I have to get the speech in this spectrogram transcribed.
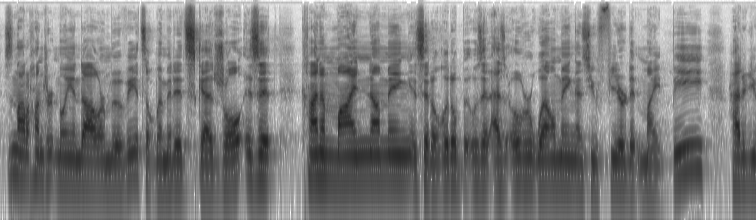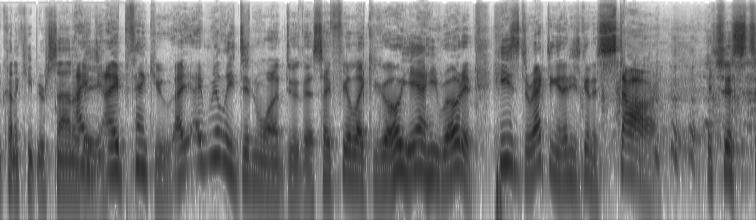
This is not a hundred million dollar movie. It's a limited schedule. Is it kind of mind numbing? Is it a little bit? Was it as overwhelming as you feared it might be? How did you kind of keep your sanity? I, I thank you. I, I really didn't want to do this. I feel like you go, oh yeah, he wrote it. He's directing it, and he's going to star. it's just,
